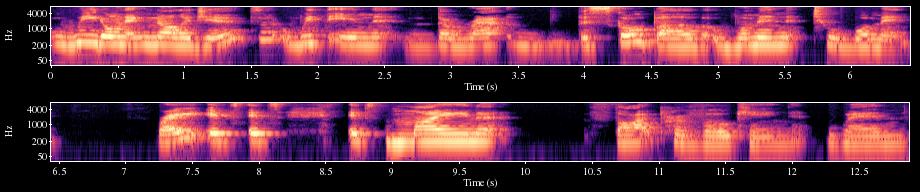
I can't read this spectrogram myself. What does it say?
we don't acknowledge it within the ra- the scope of woman to woman right? It's it's it's mind thought provoking when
